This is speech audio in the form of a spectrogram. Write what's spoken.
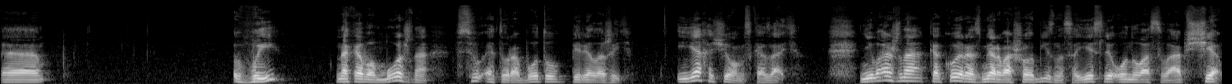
э, вы, на кого можно всю эту работу переложить. И я хочу вам сказать, неважно какой размер вашего бизнеса, если он у вас вообще,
